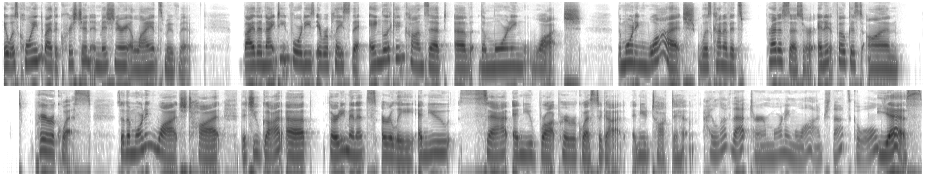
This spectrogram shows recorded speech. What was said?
It was coined by the Christian and Missionary Alliance movement. By the 1940s, it replaced the Anglican concept of the morning watch. The morning watch was kind of its predecessor, and it focused on prayer requests. So the morning watch taught that you got up 30 minutes early and you sat and you brought prayer requests to God and you talked to him. I love that term, morning watch. That's cool. Yes.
